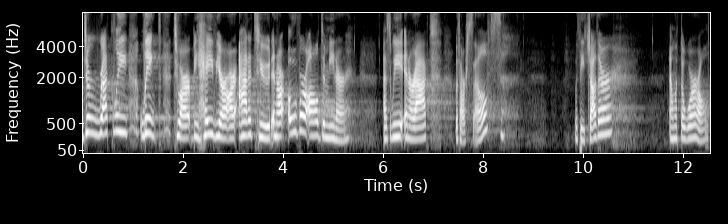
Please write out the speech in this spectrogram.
directly linked to our behavior, our attitude, and our overall demeanor as we interact with ourselves, with each other, and with the world.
